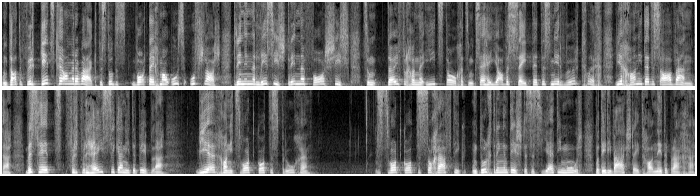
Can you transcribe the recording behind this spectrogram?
Und dafür gibt es keinen anderen Weg, dass du das Wort eigentlich mal aus, aufschlägst, drinnen liest, drinnen forschst, zum tiefer einzutauchen, um zu sehen, hey, ja, was sagt das mir wirklich? Wie kann ich das anwenden? Was hat es für Verheißungen in der Bibel? Wie kann ich das Wort Gottes brauchen? Dass das Wort Gottes so kräftig und durchdringend ist, dass es jede Mauer, die dir im Weg steht, kann niederbrechen.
